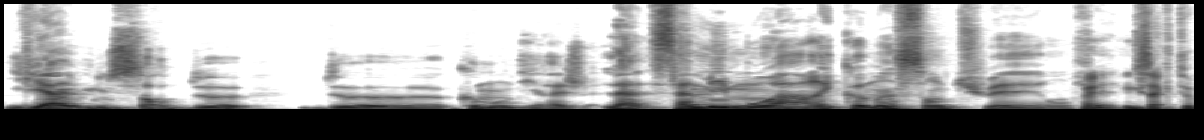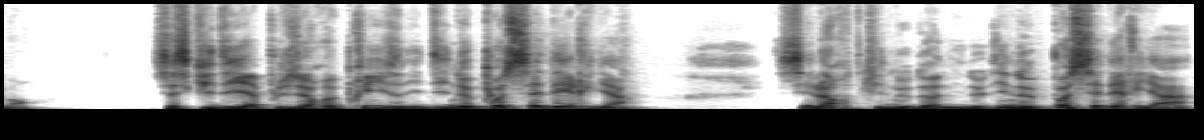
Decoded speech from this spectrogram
Il y a une sorte de, de comment dirais-je, sa mémoire est comme un sanctuaire en fait. Oui, exactement. C'est ce qu'il dit à plusieurs reprises. Il dit ne possédez rien. C'est l'ordre qu'il nous donne. Il nous dit ne possédez rien.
